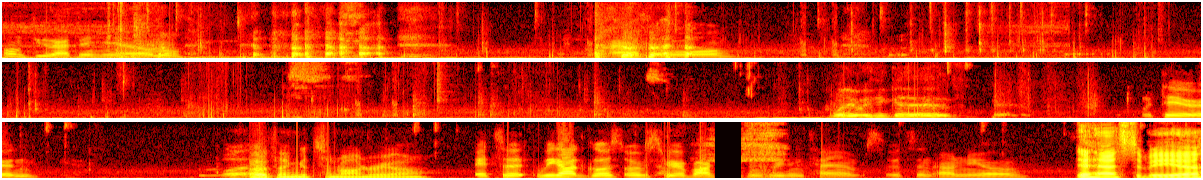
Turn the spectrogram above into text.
Don't do that to him, asshole. what do we think it is? Dude, What? I think it's an Onryo. it's a we got Ghost Orb Spirit Box and Freezing Temps, so it's an Onryo. It has to be, yeah.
